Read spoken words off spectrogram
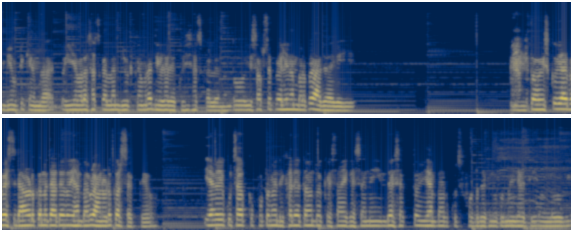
beauty camera तो ये वाला सर्च कर लेना, ब्यूटी कैमरा, दो हज़ार इक्कीस सर्च कर लेना। तो ये सबसे पहले नंबर पर आ जाएगा ये। तो इसको यार वैसे डाउनलोड करना चाहते हो तो यहाँ पर आप डाउनलोड कर सकते हो। यहाँ पे कुछ आपको फ़ोटो में दिखा देता हूँ तो कैसा है, कैसा नहीं, देख सकते हो। यहाँ पर आप कुछ फ़ोटो देखने को मिल जाती है उन लोगों की।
